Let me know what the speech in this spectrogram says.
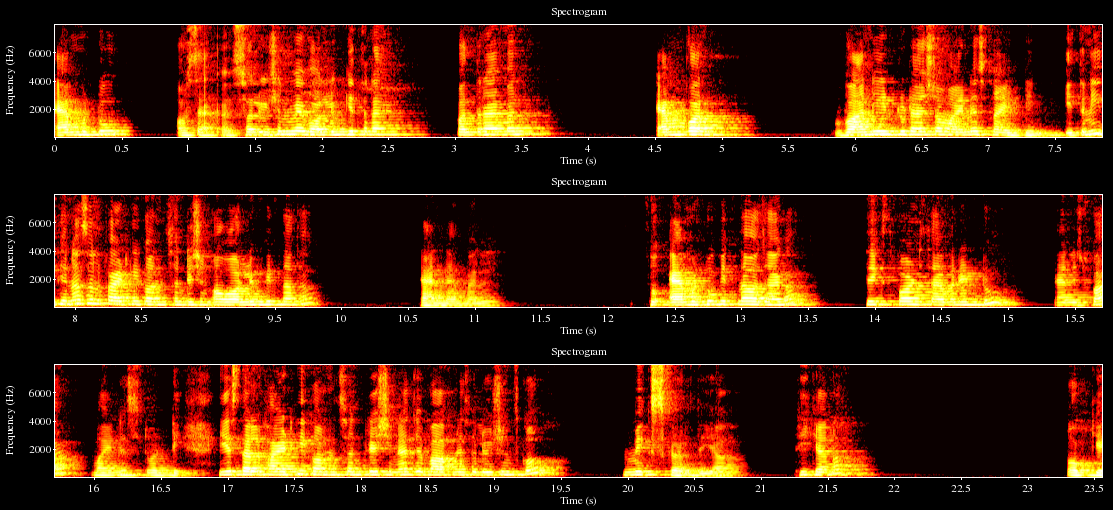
M two और सोल्यूशन में वॉल्यूम कितना है? पंद्रह M L M one one into ten minus nineteen इतनी थी ना सल्फाइड की कॉन्सेंट्रेशन और वॉल्यूम कितना था? टेन एम एल तो एम टू कितना हो जाएगा? Six point seven into ten square minus twenty ये सल्फाइड की कॉन्सेंट्रेशन है जब आपने सोल्यूशन को मिक्स कर दिया। ठीक है ना? ओके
